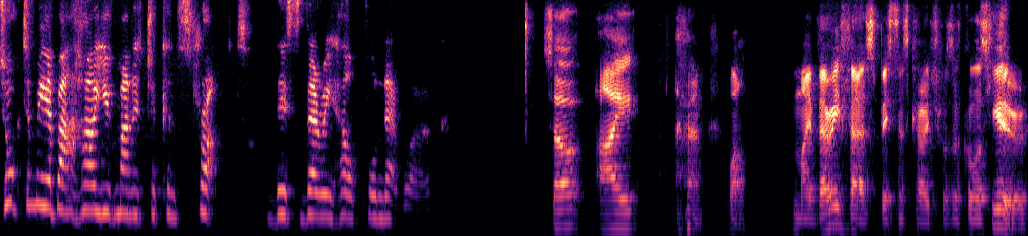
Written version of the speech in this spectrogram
Talk to me about how you've managed to construct this very helpful network. So I, well, my very first business coach was, of course, you.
